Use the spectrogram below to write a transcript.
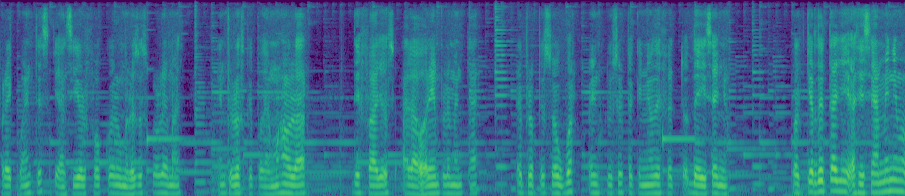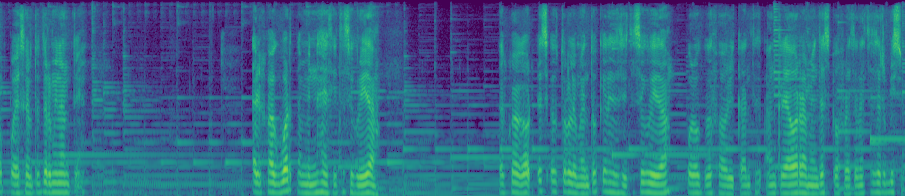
frecuentes que han sido el foco de numerosos problemas entre los que podemos hablar de fallos a la hora de implementar el propio software o incluso el pequeño defecto de diseño. Cualquier detalle, así sea mínimo, puede ser determinante. El hardware también necesita seguridad. El hardware es otro elemento que necesita seguridad, por lo que los fabricantes han creado herramientas que ofrecen este servicio,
